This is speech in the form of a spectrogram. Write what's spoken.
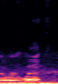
know where it went.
